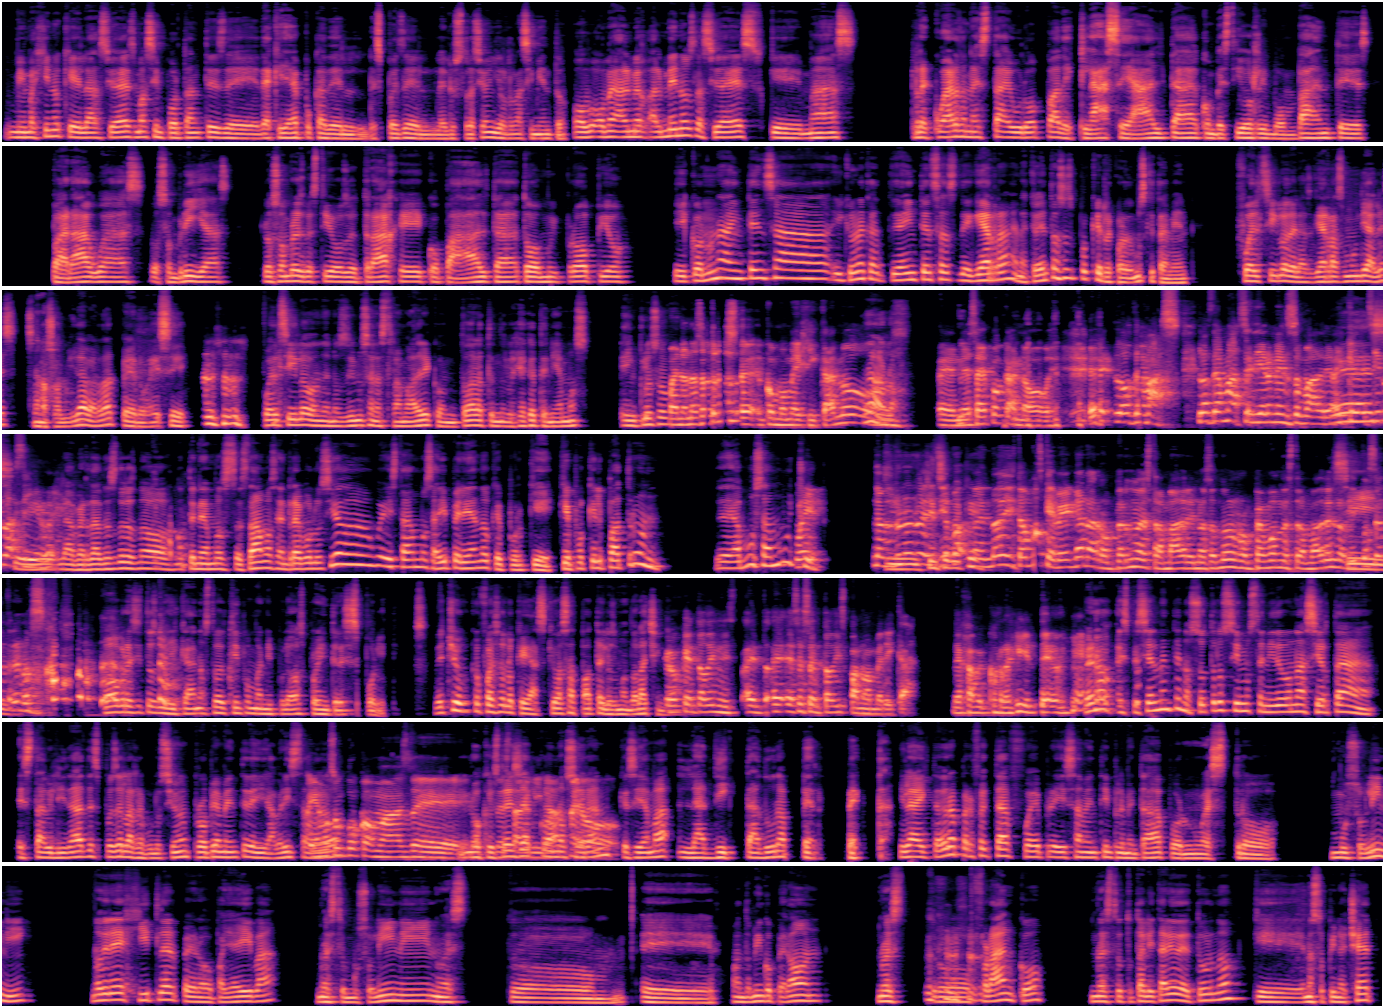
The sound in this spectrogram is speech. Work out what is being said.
Me imagino que las ciudades más importantes de, de aquella época del, después de la Ilustración y el Renacimiento, o, al, menos las ciudades que más recuerdan a esta Europa de clase alta, con vestidos rimbombantes, paraguas, los sombrillas, los hombres vestidos de traje, copa alta, todo muy propio, y con una intensa y con una cantidad intensas de guerra en aquel entonces, porque recordemos que también fue el siglo de las guerras mundiales, se nos olvida, ¿verdad? Pero ese fue el siglo donde nos dimos a nuestra madre con toda la tecnología que teníamos. E incluso. Bueno, nosotros eh, como mexicanos. No, no. En esa época no, güey. los demás, los demás se dieron en su madre, hay que eh, decirlo así, güey. La verdad, nosotros no, no teníamos, estábamos en revolución, güey, estábamos ahí peleando que porque, que porque el patrón eh, abusa mucho. Nosotros no necesitamos, que vengan a romper nuestra madre. Nosotros nos rompemos nuestra madre solitos entre nosotros. Pobrecitos mexicanos, todo el tiempo manipulados por intereses políticos. De hecho, creo que fue eso lo que asqueó a Zapata y los mandó a la chingada. Creo que en todo, ese es en todo Hispanoamérica. Déjame corregirte. Pero especialmente nosotros sí hemos tenido una cierta estabilidad después de la revolución propiamente de haber instalado. Tenemos un poco más de lo que ustedes ya conocerán, que se llama la dictadura perfecta y la dictadura perfecta fue precisamente implementada por nuestro Mussolini. No diré Hitler, pero para allá iba. Nuestro Mussolini, nuestro eh, Juan Domingo Perón, nuestro Franco, nuestro totalitario de turno, que nuestro Pinochet,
